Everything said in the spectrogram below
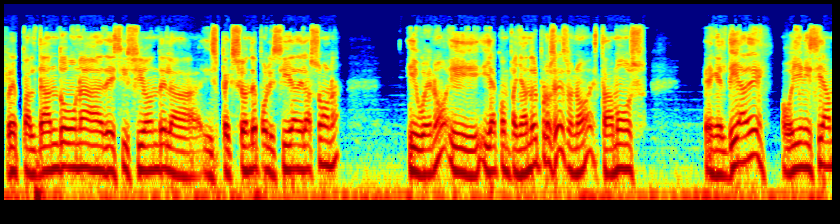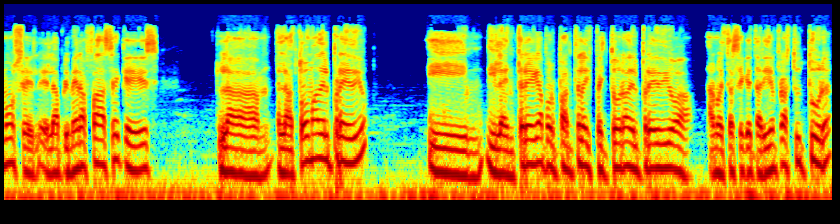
respaldando una decisión de la inspección de policía de la zona y bueno, y, y acompañando el proceso, ¿no? Estamos en el día de, hoy iniciamos el, la primera fase que es la, toma del predio y, la entrega por parte de la inspectora del predio a, a, nuestra Secretaría de Infraestructura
